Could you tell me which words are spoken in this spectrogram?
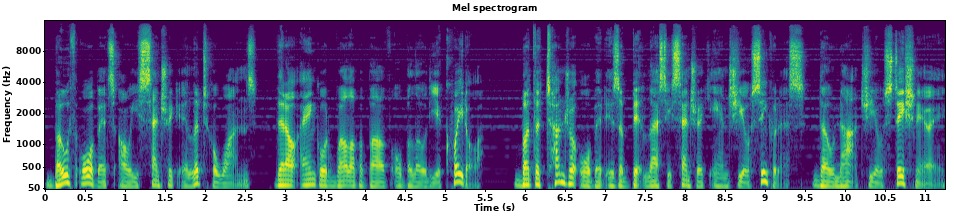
Both orbits are eccentric elliptical ones that are angled well up above or below the equator, but the Tundra orbit is a bit less eccentric and geosynchronous, though not geostationary.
